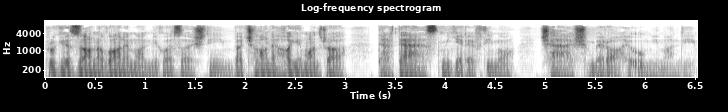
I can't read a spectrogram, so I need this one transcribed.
روی زانوانمان میگذاشتیم و چانه هایمان را در دست می گرفتیم و چشم به راه او می ماندیم.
